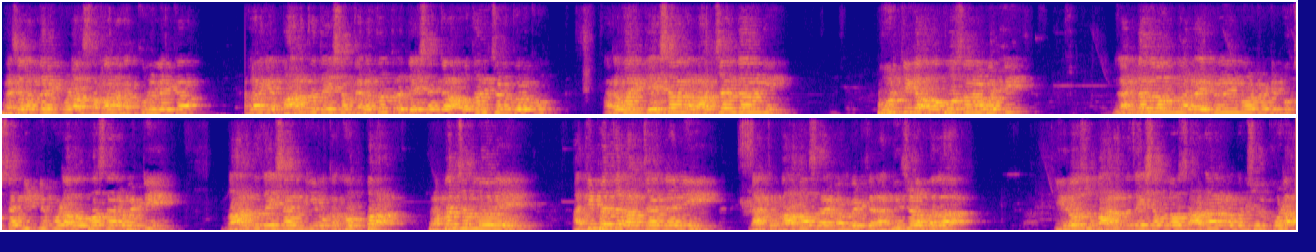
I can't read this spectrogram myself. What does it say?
ప్రజలందరికీ కూడా సమాన హక్కులు లేక అలాగే భారతదేశం గణతంత్ర దేశంగా అవతరించడం కొరకు అరవై దేశాల రాజ్యాంగాలని పూర్తిగా అవపోసాన బట్టి లండన్లో ఉన్న లైబ్రరీలో ఉన్నటువంటి బుక్స్ అన్నింటినీ కూడా అవపోసాన బట్టి భారతదేశానికి ఒక గొప్ప ప్రపంచంలోనే అతిపెద్ద రాజ్యాంగాన్ని డాక్టర్ బాబాసాహెబ్ అంబేద్కర్ అందించడం వల్ల ఈరోజు భారతదేశంలో సాధారణ మనుషులు కూడా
